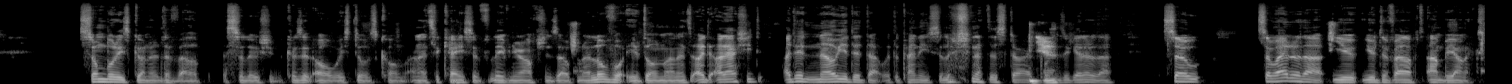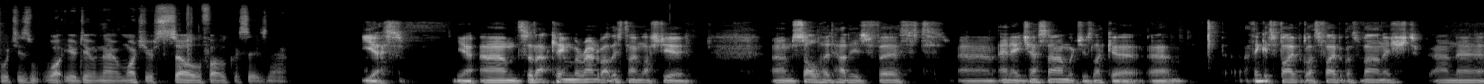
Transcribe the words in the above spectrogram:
Somebody's going to develop a solution because it always does come, and it's a case of leaving your options open. I love what you've done, man. It's, I, I actually I didn't know you did that with the penny solution at the start, yeah. putting together that. So, so out of that, you you developed Ambionics, which is what you're doing now, and what your sole focus is now. Yes, yeah. Um, so that came around about this time last year. Um, Sol had had his first uh, NHS arm, which is like a, um, I think it's fiberglass, fiberglass varnished, and uh,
